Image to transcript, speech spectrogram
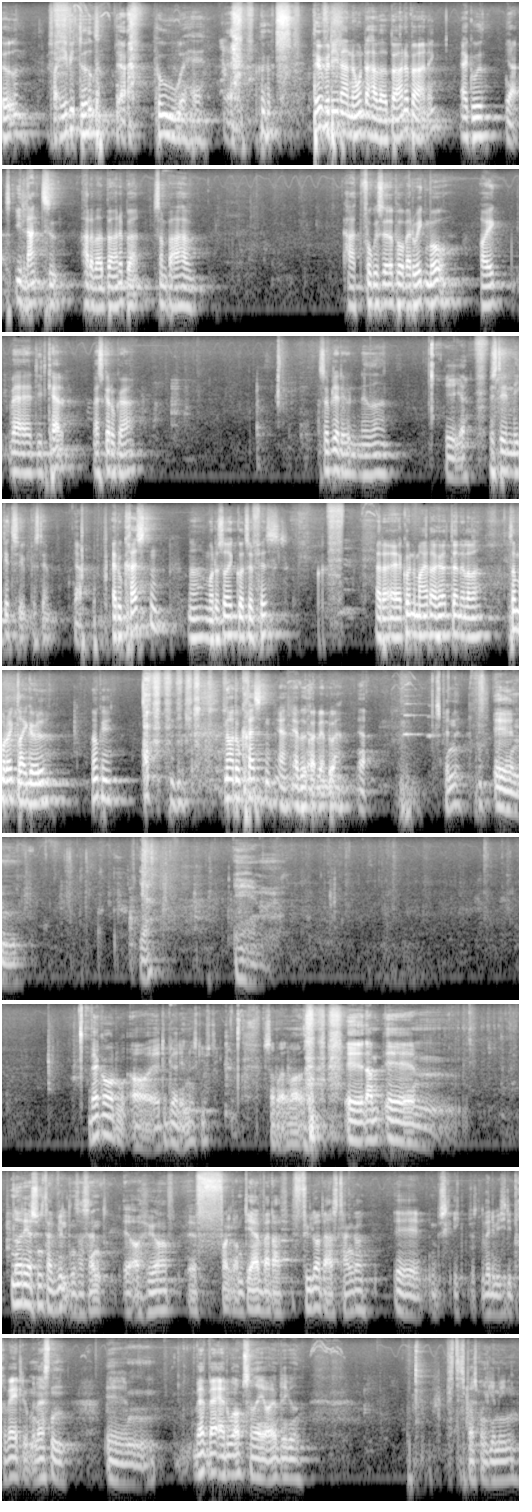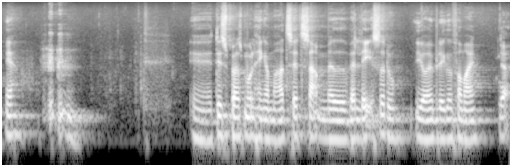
døden, fra evig død. Ja. Puha. Ja. det er jo fordi, der er nogen, der har været børnebørn ikke? af Gud. Ja. I lang tid har der været børnebørn, som bare har, har fokuseret på, hvad du ikke må, og ikke, hvad er dit kald, hvad skal du gøre? Og så bliver det jo nederen, ja. hvis det er negativt bestemt. Ja. Er du kristen? Nå, må du så ikke gå til fest? Er, der, er kun mig, der har hørt den, eller hvad? Så må du ikke drikke øl. Okay. Nå, du er kristen. Ja, jeg ved ja. godt, hvem du er. Ja. Spændende. Øhm. Ja. Øhm. Hvad går du, og øh, det bliver et emneskift, så er du advaret. øh, nej, øh, noget af det, jeg synes, der er vildt interessant øh, at høre øh, folk om, det er, hvad der fylder deres tanker. Øh, ikke nødvendigvis i dit privatliv, men hvad, sådan, øh, hvad, hvad er du optaget af i øjeblikket? Hvis det spørgsmål giver mening. Ja. Øh, det spørgsmål hænger meget tæt sammen med, hvad læser du i øjeblikket for mig? Ja.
